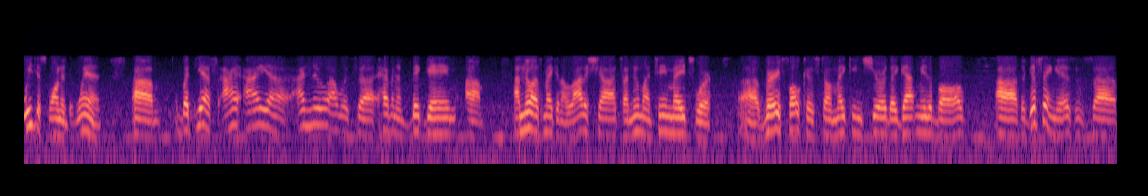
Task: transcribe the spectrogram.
we just wanted to win. Um, but yes, I I uh, I knew I was uh, having a big game. Um, I knew I was making a lot of shots. I knew my teammates were uh, very focused on making sure they got me the ball. Uh, the good thing is, is uh,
